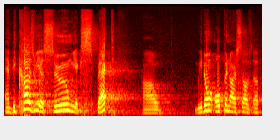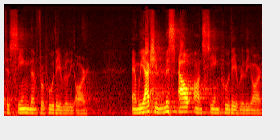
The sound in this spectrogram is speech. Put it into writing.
And because we assume, we expect, uh, we don't open ourselves up to seeing them for who they really are. And we actually miss out on seeing who they really are.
